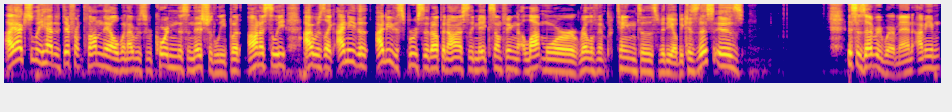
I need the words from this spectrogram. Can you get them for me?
I actually had a different thumbnail when I was recording this initially, but honestly, I was like, I need to, I need to spruce it up and honestly make something a lot more relevant pertaining to this video because this is this is everywhere, man. I mean,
